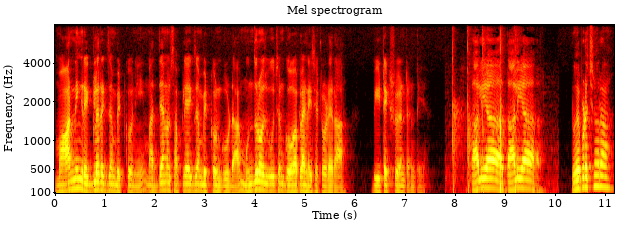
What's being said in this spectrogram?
మార్నింగ్ రెగ్యులర్ ఎగ్జామ్ పెట్టుకొని మధ్యాహ్నం సప్లై ఎగ్జామ్ పెట్టుకొని కూడా ముందు రోజు కూర్చొని గోవా ప్లాన్ వేసేటోడేరా బీటెక్ స్టూడెంట్ అంటే. తాలియా తాలియా. నువ్వు ఎప్పుడు వచ్చినావురా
